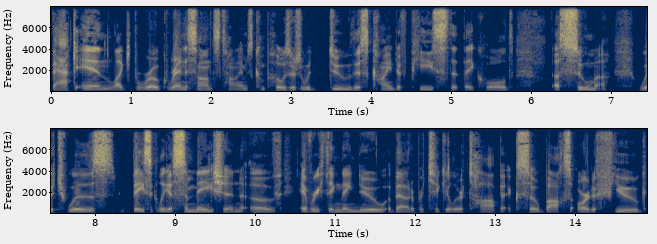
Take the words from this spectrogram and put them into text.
back in like Baroque Renaissance times, composers would do this kind of piece that they called a summa, which was basically a summation of everything they knew about a particular topic. So Bach's Art of Fugue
